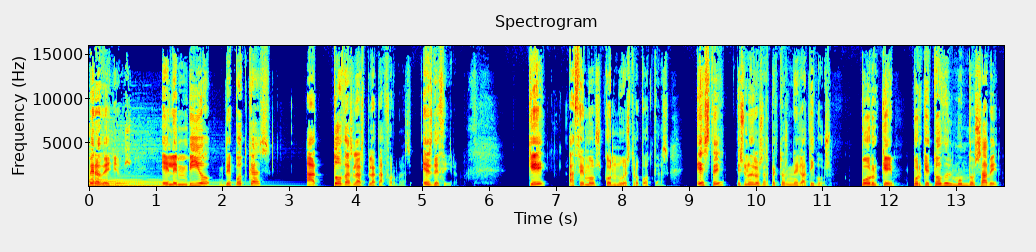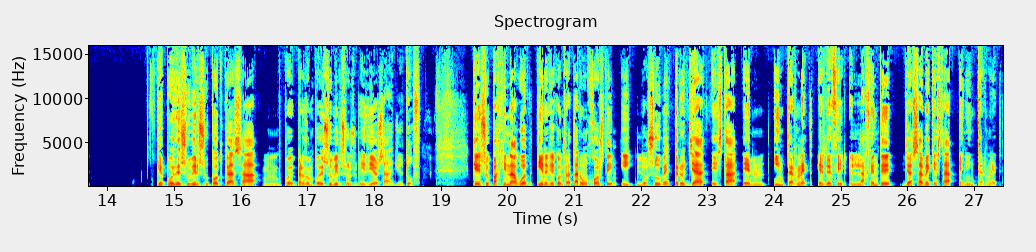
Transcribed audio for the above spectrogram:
Primero de ellos, el envío de podcast a todas las plataformas. Es decir, ¿qué hacemos con nuestro podcast? Este es uno de los aspectos negativos. ¿Por qué? Porque todo el mundo sabe que puede subir su podcast a, mm, perdón, puede subir sus vídeos a YouTube. Que su página web tiene que contratar un hosting y lo sube, pero ya está en Internet. Es decir, la gente ya sabe que está en Internet.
